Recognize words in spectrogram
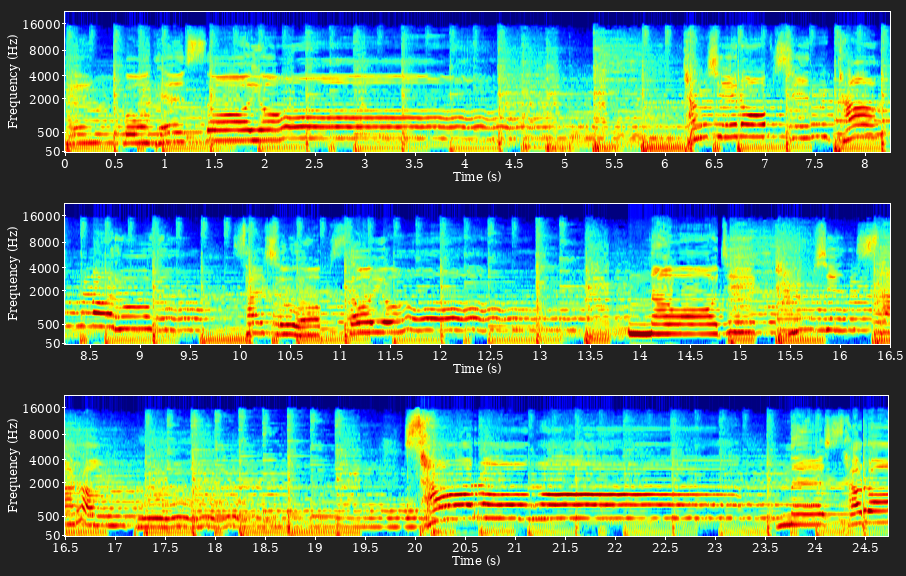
행복했어요. 당신 없인 단 하루도 살 수 없어요. 나 오직 당신 사랑뿐. 사랑아 내 사랑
